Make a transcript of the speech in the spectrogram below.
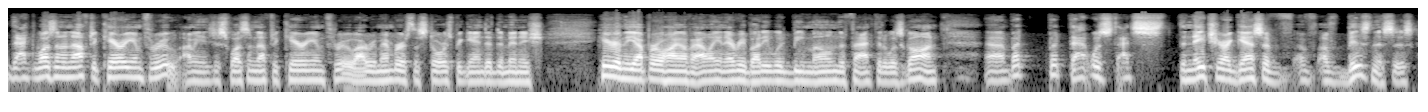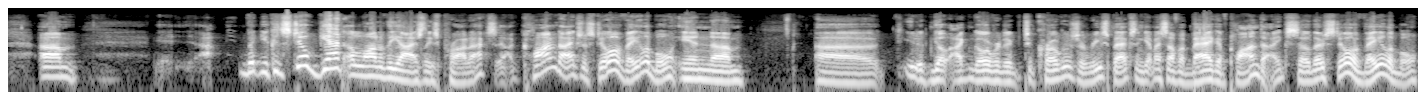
that wasn't enough to carry him through. I mean, it just wasn't enough to carry him through. I remember as the stores began to diminish here in the Upper Ohio Valley, and everybody would bemoan the fact that it was gone. Uh, but but that was that's the nature, I guess, of of, of businesses. Um, but you can still get a lot of the Isaly's products. Uh, Klondikes are still available in. Um, uh, you go. I can go over to, to Kroger's or Riesbeck's and get myself a bag of Klondikes. So they're still available,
